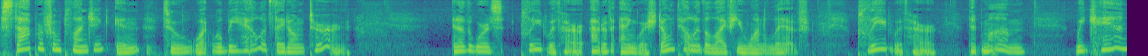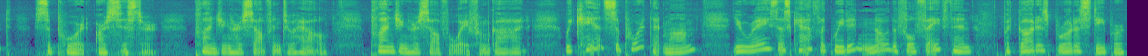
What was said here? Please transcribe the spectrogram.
stop her from plunging into what will be hell if they don't turn? In other words, plead with her out of anguish. Don't tell her the life you want to live. Plead with her that, Mom, we can't support our sister plunging herself into hell, plunging herself away from God. We can't support that, Mom. You raised us Catholic. We didn't know the full faith then, but God has brought us deeper.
